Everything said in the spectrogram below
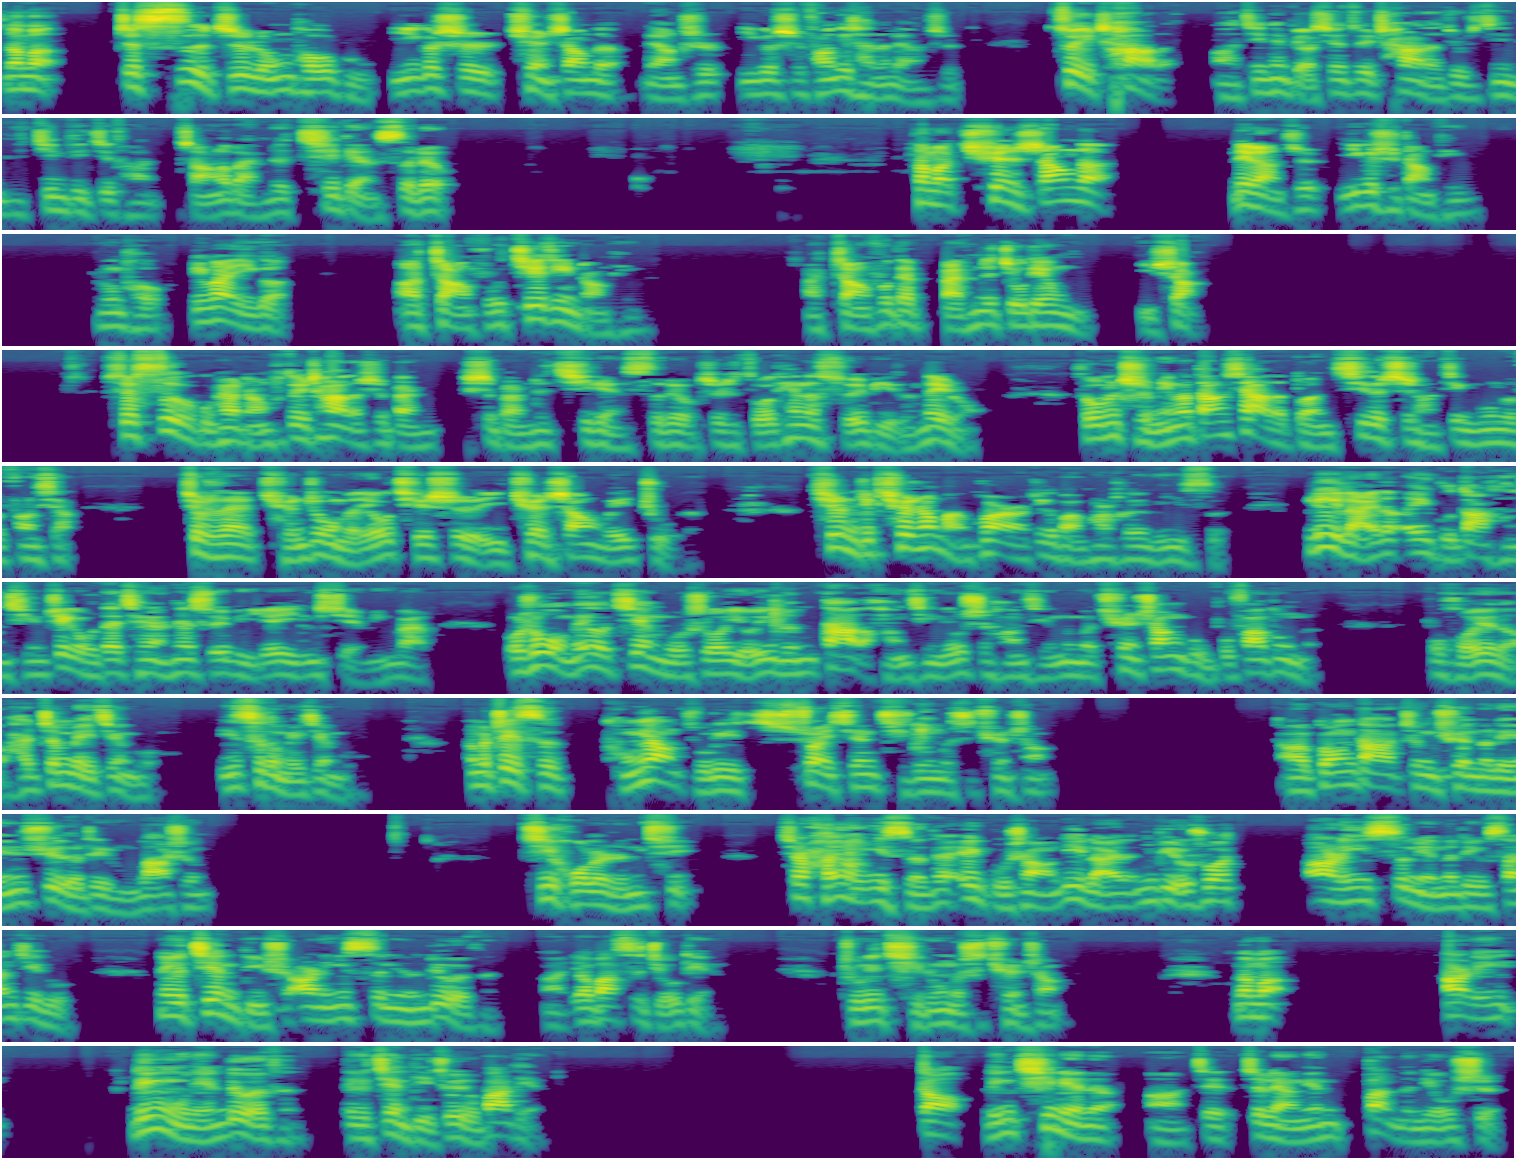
那么。这四只龙头股，一个是券商的两只，一个是房地产的两只。最差的啊，今天表现最差的就是金金地集团，涨了百分之七点四六。那么券商的那两只，一个是涨停龙头，另外一个啊涨幅接近涨停，啊涨幅在百分之九点五以上。这四个股票涨幅最差的是百是百分之七点四六，这是昨天的随笔的内容。所以我们指明了当下的短期的市场进攻的方向，就是在权重的，尤其是以券商为主的。其实你这个券商板块，这个板块很有意思。历来的 A 股大行情，这个我在前两天随笔也已经写明白了。我说我没有见过说有一轮大的行情，牛市行情，那么券商股不发动的、不活跃的，还真没见过，一次都没见过。那么这次同样主力率先启动的是券商，啊，光大证券的连续的这种拉升，激活了人气。其实很有意思，在 A 股上历来的，你比如说二零一四年的这个三季度，那个见底是二零一四年的六月份啊，幺八四九点，主力启动的是券商。那么，二零零五年六月份那个见底九九八点，到零七年的啊这这两年半的牛市，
